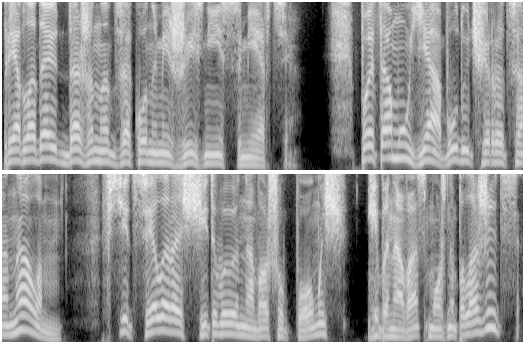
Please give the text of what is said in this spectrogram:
преобладают даже над законами жизни и смерти. Потому я, будучи рационалом, всецело рассчитываю на вашу помощь, ибо на вас можно положиться.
